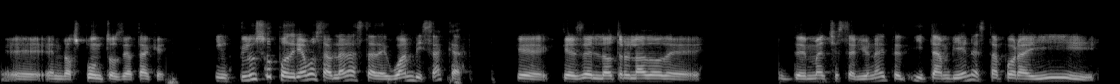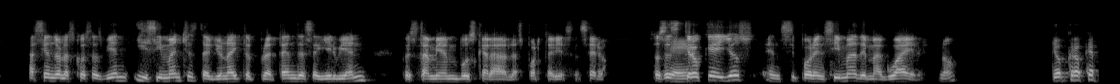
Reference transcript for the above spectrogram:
eh, en los puntos de ataque. Incluso podríamos hablar hasta de Juan Bisaca, que, es del otro lado de, Manchester United y también está por ahí haciendo las cosas bien. Y si Manchester United pretende seguir bien, pues también buscará las porterías en cero. Entonces creo que ellos por encima de Maguire, ¿no? Yo creo que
